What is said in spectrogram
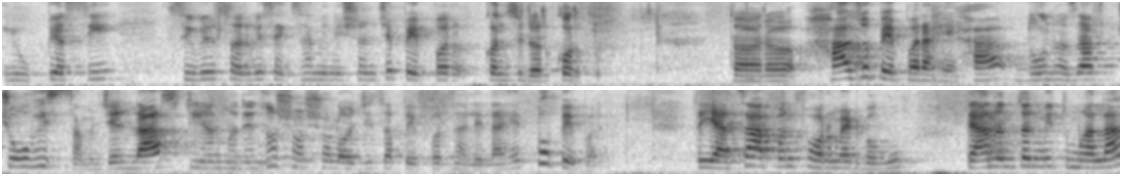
U P S C civil service एक्झामिनेशनचे पेपर कन्सिडर करतो. तर हा जो पेपर आहे हा दोन हजार चोवीसचा म्हणजे लास्ट इयरमध्ये जो सोशोलॉजीचा पेपर झालेला आहे तो पेपर आहे. तर याचा आपण फॉर्मॅट बघू. त्यानंतर मी तुम्हाला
